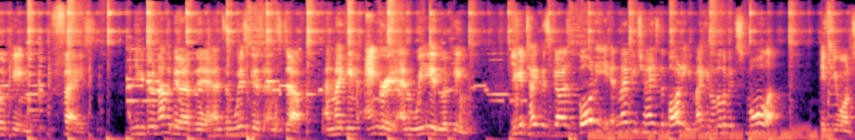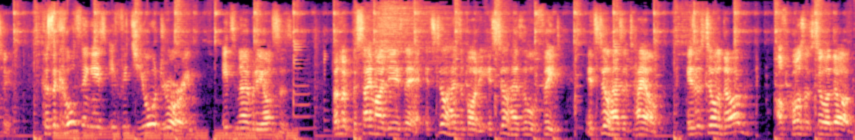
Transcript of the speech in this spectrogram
looking face. And you can do another bit over there and some whiskers and stuff and make him angry and weird looking. You can take this guy's body and maybe change the body, make it a little bit smaller if you want to. Because the cool thing is, if it's your drawing, it's nobody else's. But look, the same idea is there. It still has a body, it still has little feet, it still has a tail. Is it still a dog? Of course it's still a dog.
